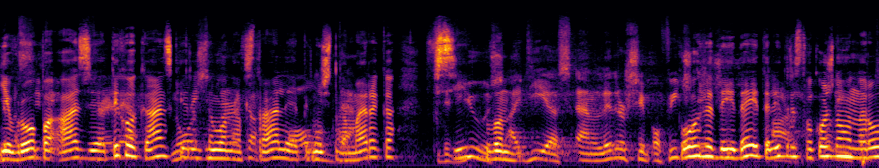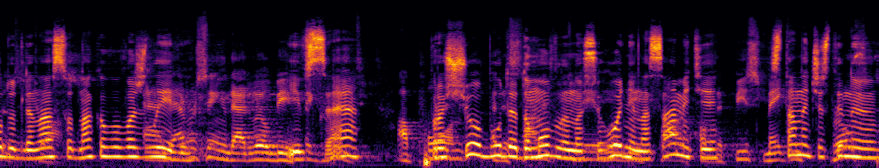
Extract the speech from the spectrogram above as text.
Європа, Азія, Тихоокеанський регіон, Австралія, Північна. Америка. Всі вони. Погляди, ідеї та лідерство кожного народу для нас однаково важливі. І все, про що буде домовлено сьогодні на саміті, стане частиною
